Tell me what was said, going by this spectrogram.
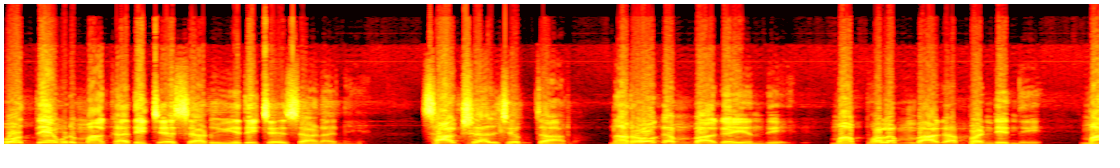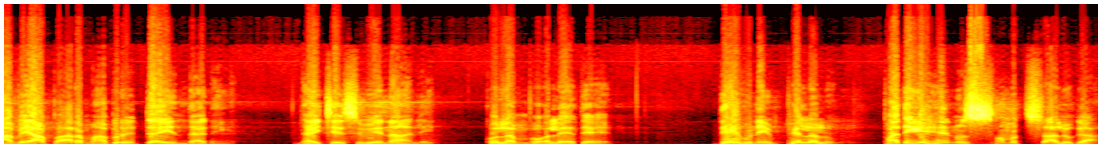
ఓ దేవుడు మాకు అది చేశాడు ఇది చేశాడని సాక్ష్యాలు చెప్తారు. నా రోగం బాగయింది మా పొలం బాగా పండింది మా వ్యాపారం అభివృద్ధి అయిందని దయచేసి వినాలి. కులం పోలేదే. దేవుని పిల్లలు పదిహేను సంవత్సరాలుగా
